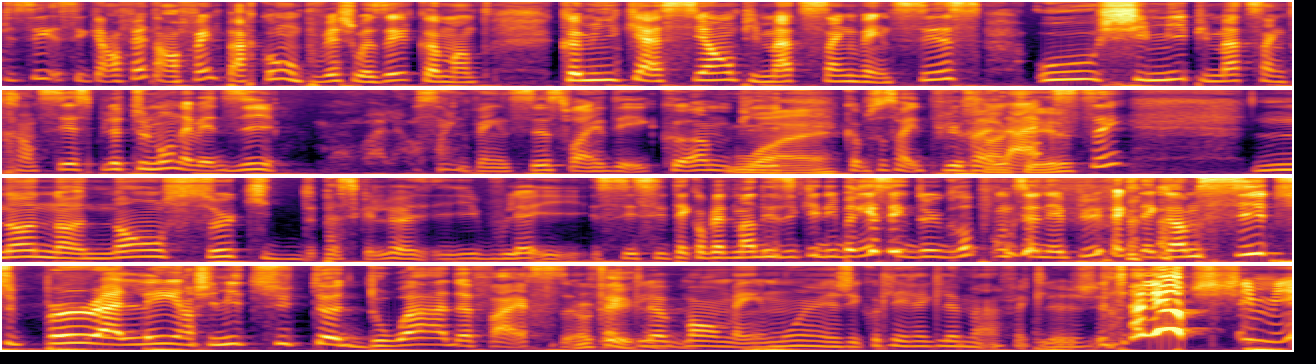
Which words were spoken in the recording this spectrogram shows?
Puis c'est c'est qu'en fait, en fin de parcours, on pouvait choisir comme entre communication puis maths 526 ou chimie puis maths 536. Puis là, tout le monde avait dit, on va aller en 526 faire des coms, puis Ouais. comme ça, ça va être plus Tranquille. relax, tu sais. Non, non, non, ceux qui... Parce que là, ils voulaient... ils- C'était complètement déséquilibré, ces deux groupes fonctionnaient plus. Fait que c'était comme, si tu peux aller en chimie, tu te dois de faire ça. Fait que là, bon, ben moi, j'écoute les règlements. Fait que là, j'étais allée en chimie.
